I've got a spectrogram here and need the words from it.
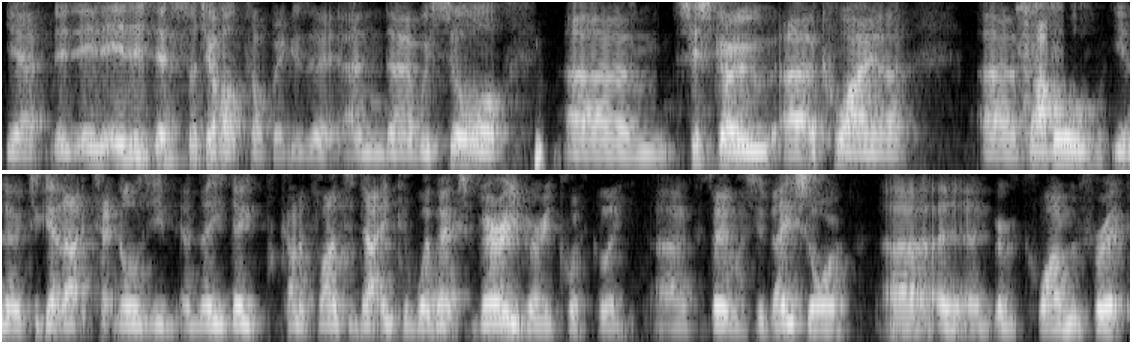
Yeah, it, it is such a hot topic, isn't it? And uh, we saw um, Cisco uh, acquire uh, Babel, you know, to get that technology, and they, they kind of planted that into WebEx very very quickly because uh, they obviously they saw uh, a, a, requirement for it.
